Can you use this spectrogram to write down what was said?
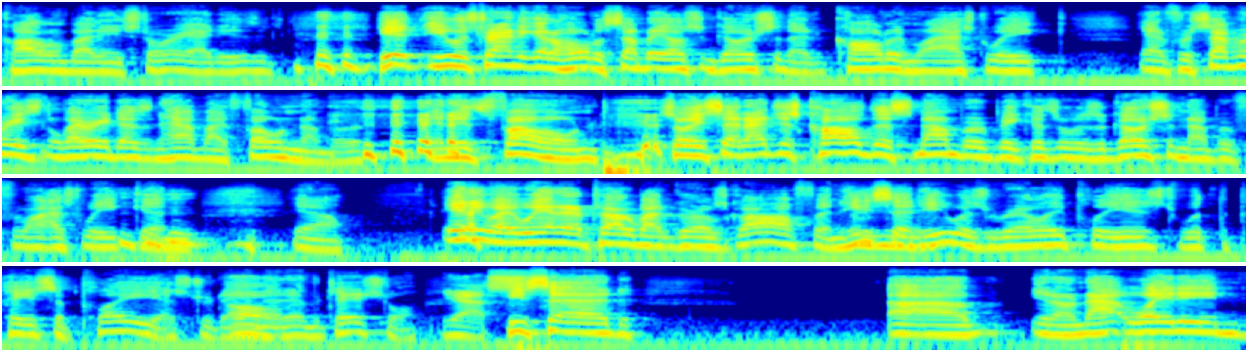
call him about any story ideas. he, he was trying to get a hold of somebody else in Goshen that called him last week, and for some reason Larry doesn't have my phone number in his phone, so he said I just called this number because it was a Goshen number from last week, and you know. Anyway, we ended up talking about girls golf, and he said mm-hmm. he was really pleased with the pace of play yesterday Oh. in that invitational. Yes. He said, uh, you know, not waiting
